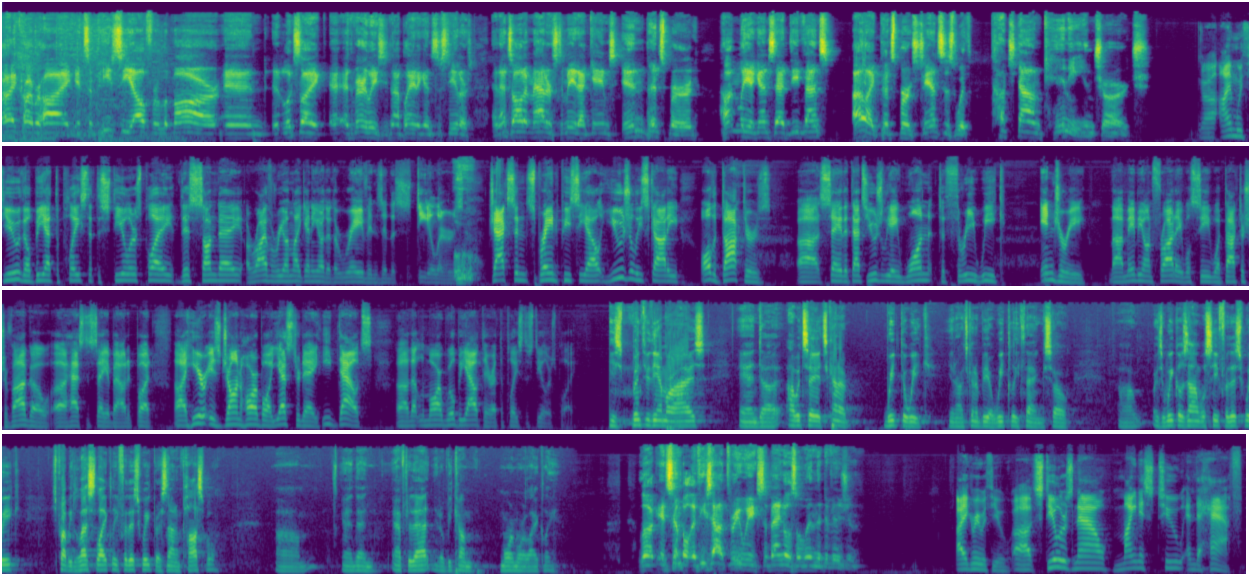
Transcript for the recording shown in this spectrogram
All right, Carver High. It's a PCL for Lamar, and it looks like, at the very least, he's not playing against the Steelers. And that's all that matters to me. That game's in Pittsburgh. Huntley against that defense. I like Pittsburgh's chances with touchdown Kenny in charge. Uh, I'm with you. They'll be at the place that the Steelers play this Sunday, a rivalry unlike any other. The Ravens and the Steelers. Ooh. Jackson sprained PCL. Usually, Scotty, all the doctors uh, say that that's usually a one to three week injury. Uh, maybe on Friday we'll see what Dr. Shivago uh, has to say about it. But uh, here is John Harbaugh yesterday. He doubts uh, that Lamar will be out there at the place the Steelers play. He's been through the MRIs, and uh, I would say it's kind of week to week. You know, it's going to be a weekly thing. So as the week goes on, we'll see for this week. It's probably less likely for this week, but it's not impossible. Um, and then after that, it'll become more and more likely. Look, it's simple. If he's out three weeks, the Bengals will win the division. I agree with you. Uh, Steelers now minus two and a half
